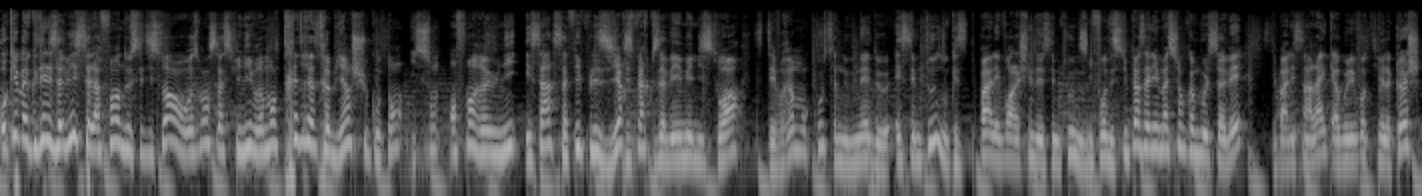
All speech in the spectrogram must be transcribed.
Ok, bah écoutez les amis, c'est la fin de cette histoire. Heureusement, ça se finit vraiment très très très bien. Je suis content. Ils sont enfin réunis et ça, ça fait plaisir. J'espère que vous avez aimé l'histoire. C'était vraiment cool. Ça nous venait de SM Toons. Donc n'hésitez pas à aller voir la chaîne de SM Toons. Ils font des super animations comme vous le savez. N'hésitez pas à laisser un like, abonnez-vous, activez la cloche.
